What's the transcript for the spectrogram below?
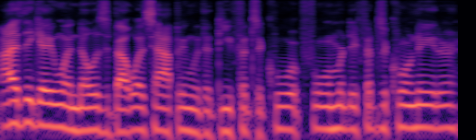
I think everyone knows about what's happening with the defensive co- former defensive coordinator.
